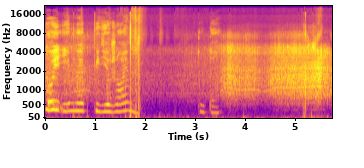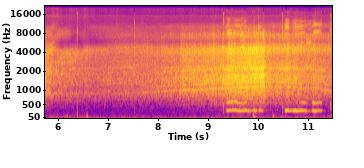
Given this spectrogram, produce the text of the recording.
Ой, і ми під'їжджаємо туди. Коли вже буду під'їжджати.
